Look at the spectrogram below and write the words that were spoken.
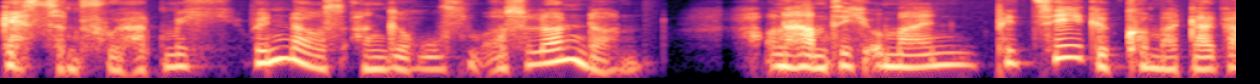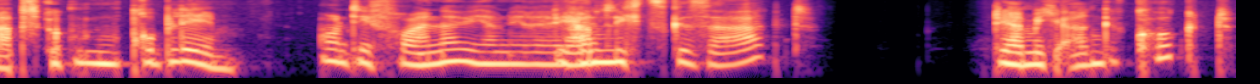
gestern früh hat mich Windows angerufen aus London und haben sich um meinen PC gekümmert. Da gab es irgendein Problem. Und die Freunde, wie haben die reagiert? Die haben nichts gesagt. Die haben mich angeguckt.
